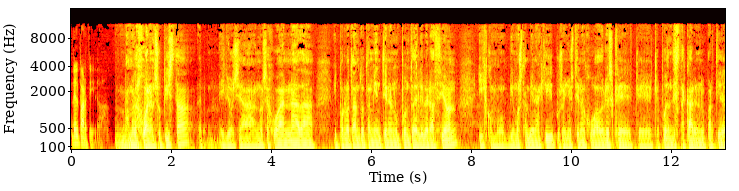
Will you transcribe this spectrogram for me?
del partido. Vamos a jugar en su pista. Ellos ya no se juegan nada y por lo tanto también tienen un punto de liberación y como vimos también aquí, pues ellos tienen jugadores que, que, pueden destacar en el partido.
